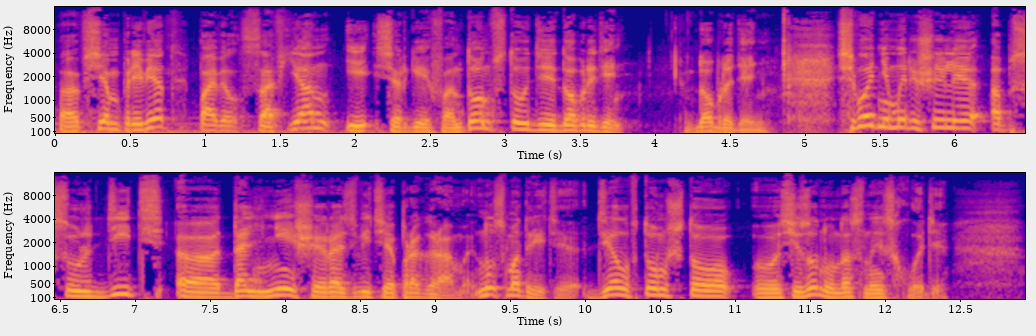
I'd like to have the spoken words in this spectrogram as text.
А, всем привет, Павел Софьян и Сергей Фонтон в студии. Добрый день. Добрый день. Сегодня мы решили обсудить э, дальнейшее развитие программы. Ну, смотрите, дело в том, что э, сезон у нас на исходе.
